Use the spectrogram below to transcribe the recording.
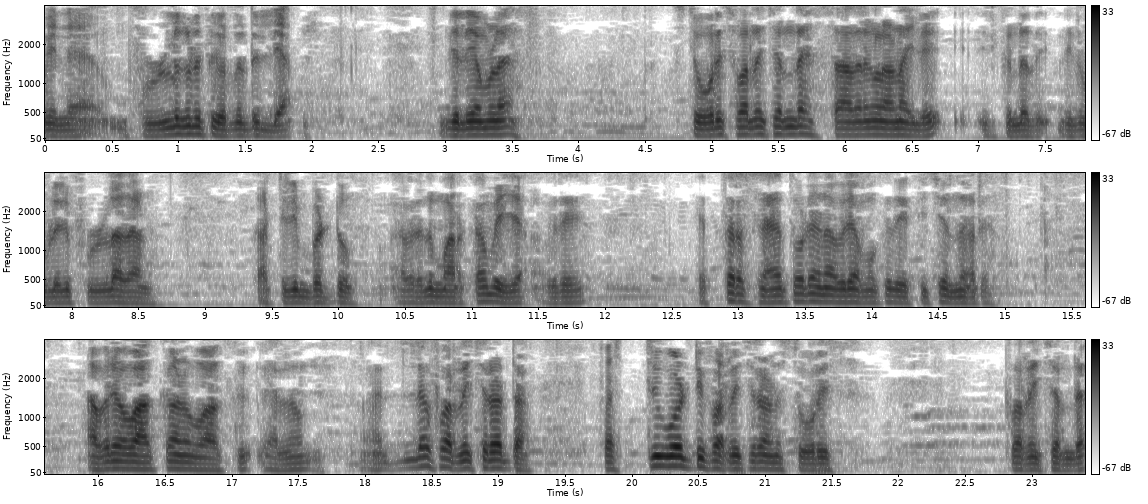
പിന്നെ ഫുള്ള് ഇങ്ങോട്ട് തീർന്നിട്ടില്ല. ഇതിൽ നമ്മളെ സ്റ്റോറേജ് ഫർണിച്ചറിന്റെ സാധനങ്ങളാണ് അതിൽ ഇരിക്കേണ്ടത്. ഇതിന്റെ ഉള്ളിൽ ഫുള്ള് അതാണ്. കട്ടിലും പെട്ടും. അവരത് മറക്കാൻ വയ്യ. അവർ എത്ര സ്നേഹത്തോടെയാണ് അവർ നമുക്ക് ഇത് എത്തിച്ചെന്ന് പറയാം അവരെ വാക്കാണ് വാക്ക്. കാരണം നല്ല ഫർണിച്ചറാട്ടാ ഫസ്റ്റ് ക്വാളിറ്റി ഫർണിച്ചറാണ് സ്റ്റോറേജ് ഫർണിച്ചറിന്റെ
